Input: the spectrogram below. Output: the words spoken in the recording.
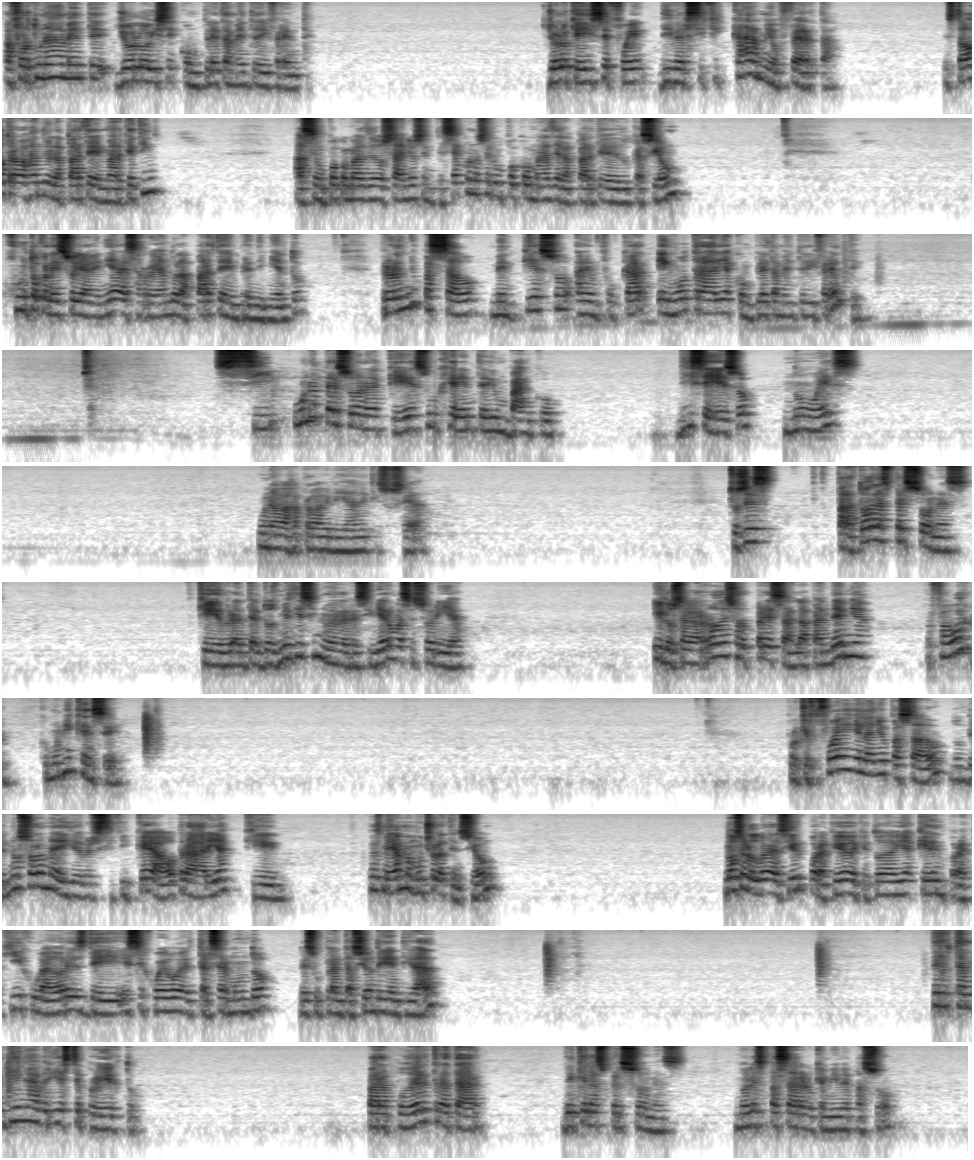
Afortunadamente yo lo hice completamente diferente. yo lo que hice fue diversificar mi oferta. He estado trabajando en la parte de marketing. Hace un poco más de dos años empecé a conocer un poco más de la parte de educación. Junto con eso ya venía desarrollando la parte de emprendimiento. Pero el año pasado me empiezo a enfocar en otra área completamente diferente. si una persona que es un gerente de un banco dice eso, no es una baja probabilidad de que suceda. Entonces, para todas las personas que durante el 2019 recibieron asesoría y los agarró de sorpresa la pandemia, por favor, comuníquense. Porque fue en el año pasado donde no solo me diversifiqué a otra área que pues me llama mucho la atención. No se los voy a decir por aquello de que todavía queden por aquí jugadores de ese juego del tercer mundo de suplantación de identidad. Pero también abrí este proyecto para poder tratar de que las personas no les pasara lo que a mí me pasó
